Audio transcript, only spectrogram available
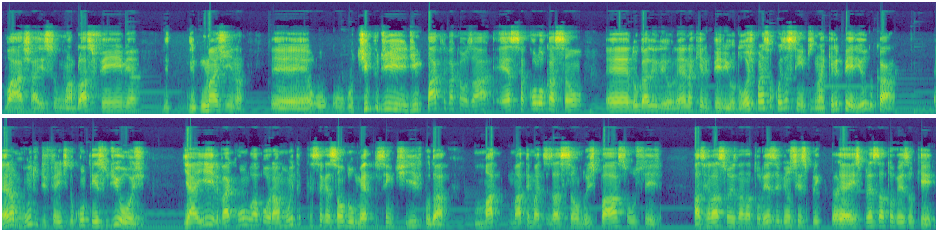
vai achar isso uma blasfêmia. Imagina é, o, o, tipo de, de, impacto que vai causar essa colocação é, do Galileu, né? Naquele período. Hoje parece uma coisa simples. Naquele período, cara, era muito diferente do contexto de hoje. E aí ele vai colaborar muito com essa questão do método científico, da matematização do espaço, ou seja, as relações na natureza deviam ser é, expressas através do quê?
